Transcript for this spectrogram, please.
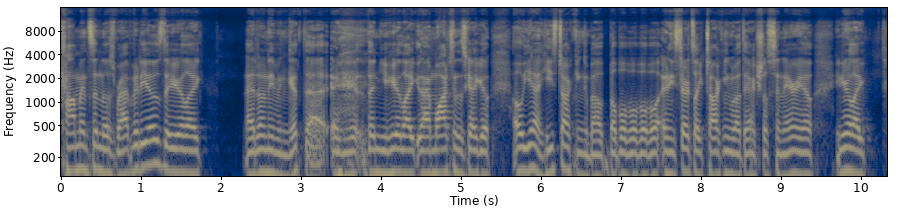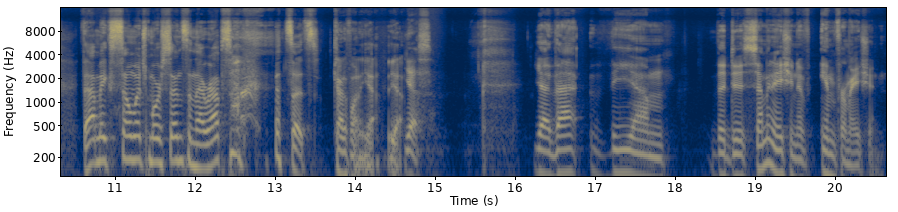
comments in those rap videos that you're like. I don't even get that, and then you hear like I'm watching this guy go, "Oh yeah, he's talking about blah blah blah blah blah," and he starts like talking about the actual scenario, and you're like, "That makes so much more sense than that rap song." so it's kind of funny, yeah, yeah. Yes. Yeah, that the um the dissemination of information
